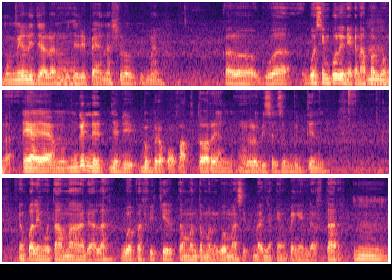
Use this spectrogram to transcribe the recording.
memilih jalan Hmm. lu jadi PNS lu gimana? kalau gua gua simpulin ya kenapa gua nggak Ya ya mungkin jadi beberapa faktor yang Hmm. lu bisa sebutin. yang paling utama adalah gua berpikir teman-teman gua masih banyak yang pengen daftar Hmm.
